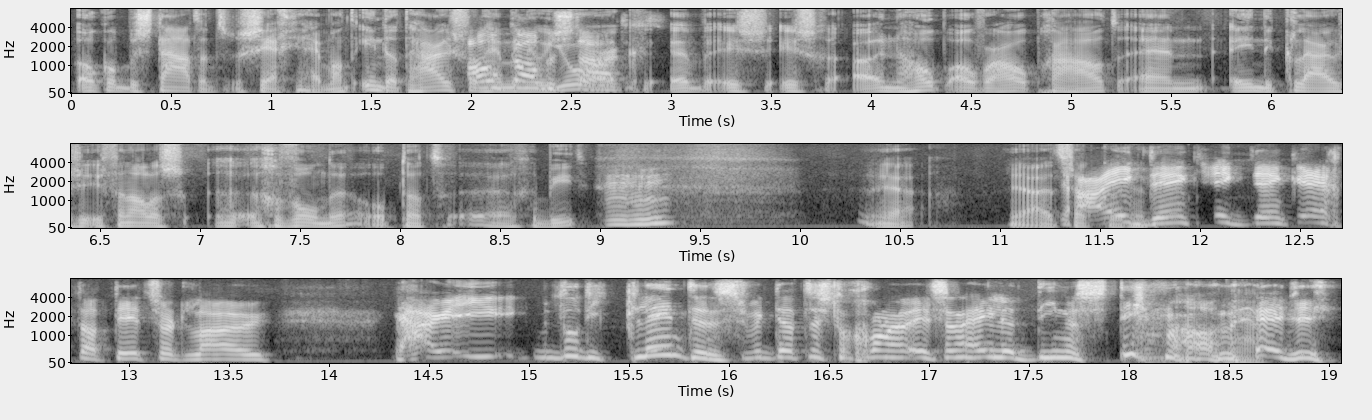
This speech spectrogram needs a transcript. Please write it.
ook al bestaat het, zeg jij. Want in dat huis van Ook hem in New York eh, is, is een hoop over hoop gehaald. En in de kluizen is van alles eh, gevonden op dat eh, gebied. Mhm. Ja, ja, het Ja, ik denk, ik denk echt dat dit soort lui. Ja, ik bedoel, die Clintons, dat is toch gewoon een, het is een hele dynastie, man. Die,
